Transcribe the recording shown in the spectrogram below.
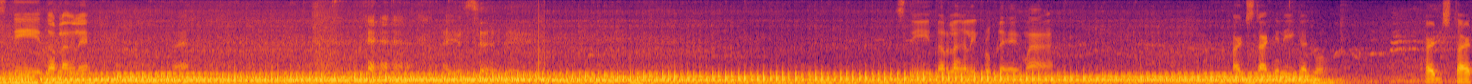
Stator lang ulit. Ayos. Stator lang ulit problema. Hard start ni Ligad mo hard start,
